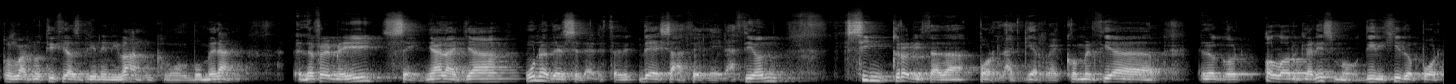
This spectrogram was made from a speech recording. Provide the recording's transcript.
pues las noticias vienen y van, como el boomerang. El FMI señala ya una desaceleración sincronizada por la guerra comercial. El, organismo dirigido por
